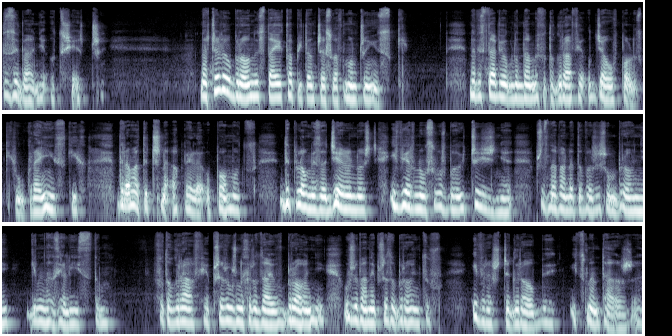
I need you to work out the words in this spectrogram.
wzywanie odsieczy. Na czele obrony staje kapitan Czesław Mączyński. Na wystawie oglądamy fotografie oddziałów polskich i ukraińskich, dramatyczne apele o pomoc, dyplomy za dzielność i wierną służbę ojczyźnie przyznawane towarzyszom broni gimnazjalistom. Fotografie przeróżnych rodzajów broni używanej przez obrońców i wreszcie groby i cmentarze,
